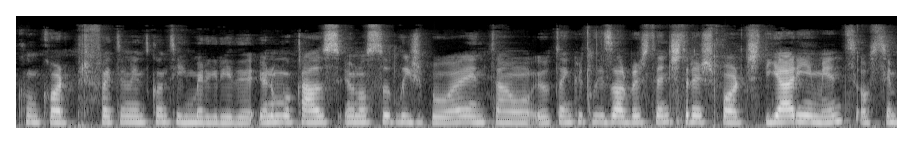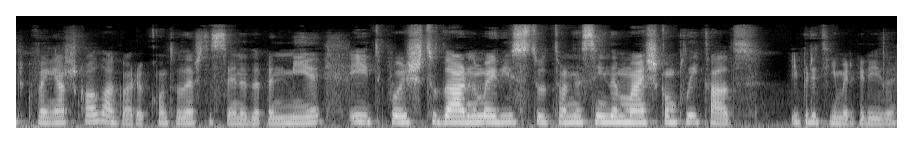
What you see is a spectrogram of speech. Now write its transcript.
Concordo perfeitamente contigo, Margarida. Eu, no meu caso, eu não sou de Lisboa, então eu tenho que utilizar bastantes transportes diariamente, ou sempre que venho à escola, agora com toda esta cena da pandemia, e depois estudar no meio disso tudo torna-se ainda mais complicado. E para ti, Margarida?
